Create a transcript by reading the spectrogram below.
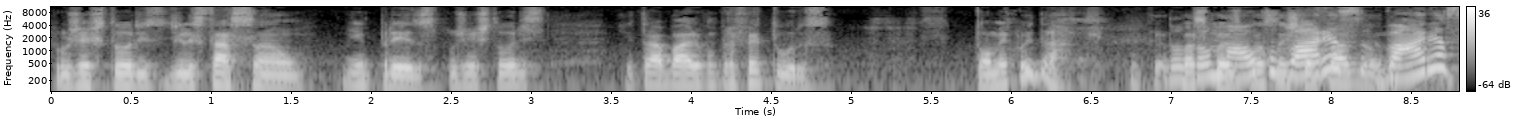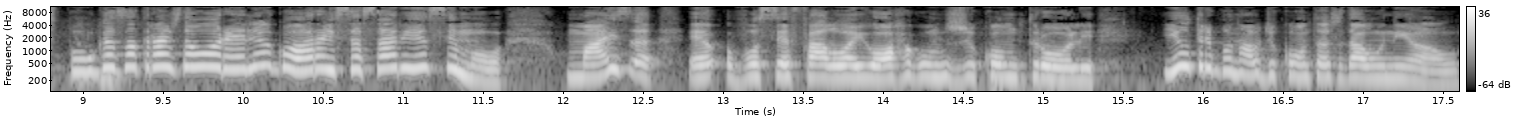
para os gestores de licitação de empresas, para os gestores que trabalham com prefeituras? Tomem cuidado. Doutor Malco, várias, várias pulgas atrás da orelha agora, isso é seríssimo. Mas é, é, você falou aí órgãos de controle. E o Tribunal de Contas da União,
